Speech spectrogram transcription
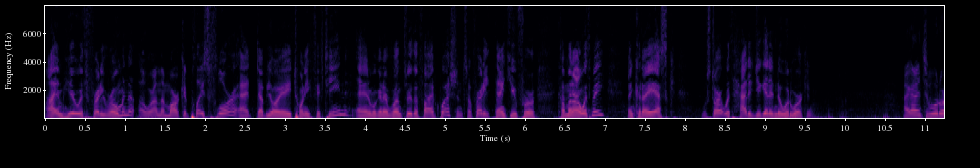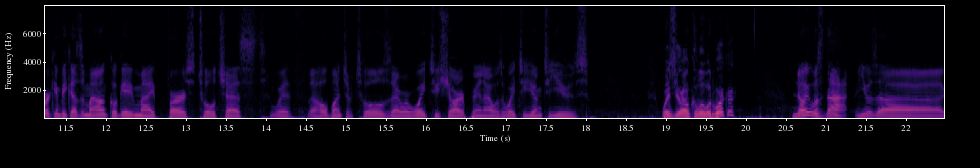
I am here with Freddie Roman. Uh, we're on the marketplace floor at WIA 2015, and we're going to run through the five questions. So, Freddie, thank you for coming on with me. And could I ask, we'll start with how did you get into woodworking? I got into woodworking because of my uncle gave me my first tool chest with a whole bunch of tools that were way too sharp and I was way too young to use. Was your uncle a woodworker? No, he was not. He was a,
